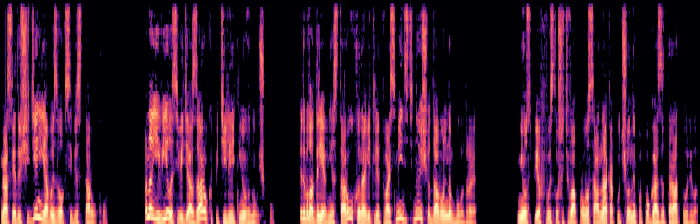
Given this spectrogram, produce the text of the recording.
На следующий день я вызвал к себе старуху. Она явилась, ведя за руку пятилетнюю внучку. Это была древняя старуха, на вид лет 80, но еще довольно бодрая. Не успев выслушать вопрос, она, как ученый попугай, затараторила.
